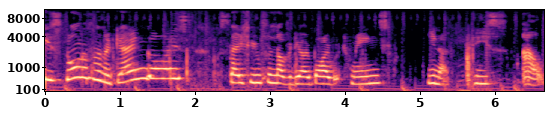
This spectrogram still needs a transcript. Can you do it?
Please, Donovan again, guys. Stay tuned for another video bye, which means, you know, peace out.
